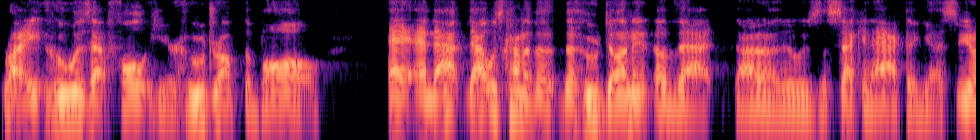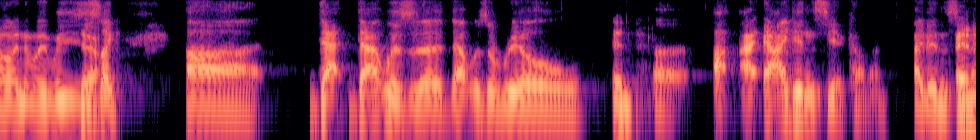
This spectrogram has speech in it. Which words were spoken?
right who was at fault here who dropped the ball and, and that that was kind of the the who done it of that i don't know it was the second act i guess you know and it was just Yeah. like uh that that was a that was a real And uh I, I I didn't see it coming. I didn't see and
